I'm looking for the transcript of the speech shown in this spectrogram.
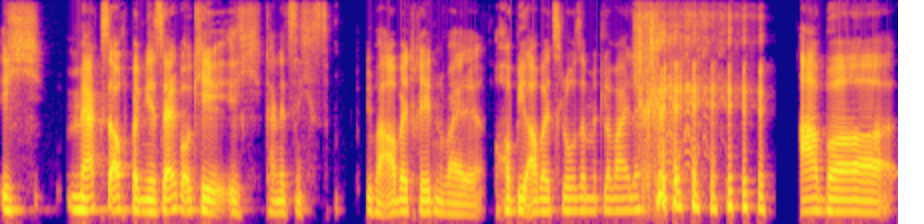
ich merke es auch bei mir selber, okay, ich kann jetzt nicht über Arbeit reden, weil Hobbyarbeitsloser mittlerweile. Aber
